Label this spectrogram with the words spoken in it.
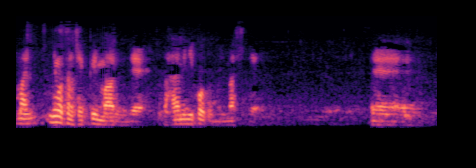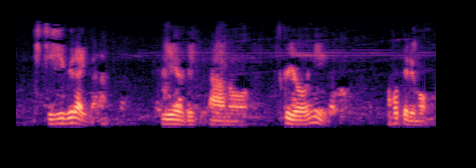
まあ荷物のチェックインもあるんで、ちょっと早めに行こうと思いまして、えー7時ぐらいかな。家をで、あの、着くように、ホテルも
